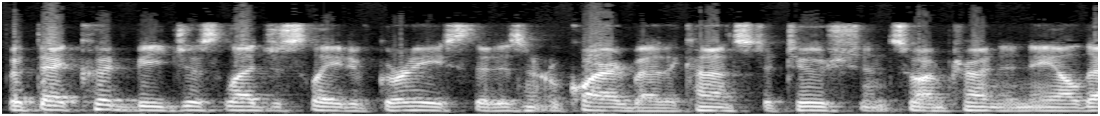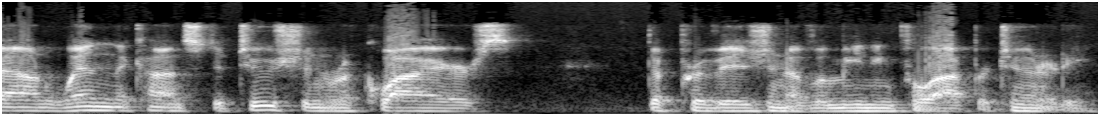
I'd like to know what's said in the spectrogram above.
But that could be just legislative grace that isn't required by the Constitution. So I'm trying to nail down when the Constitution requires the provision of a meaningful opportunity.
